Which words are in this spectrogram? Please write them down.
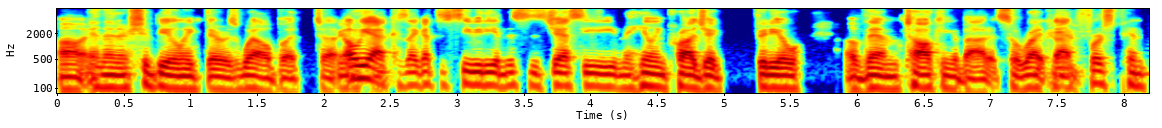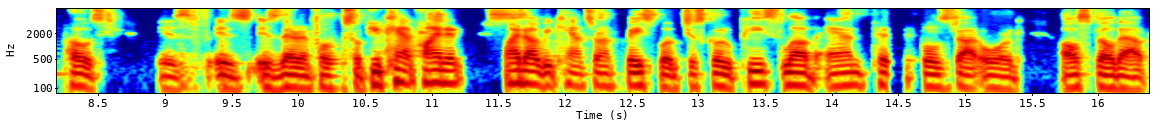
Uh, and then there should be a link there as well. But uh, oh yeah, because I got the CBD, and this is Jesse and the Healing Project video of them talking about it. So right, okay. that first pin post is is is their info. So if you can't find it, my dog beat cancer on Facebook, just go to peace, love, and pitbulls.org, all spelled out,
